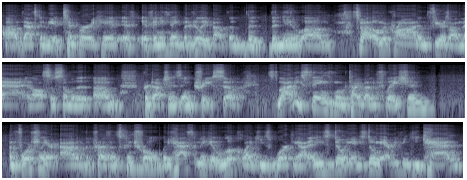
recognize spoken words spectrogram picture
Uh, that's going to be a temporary hit, if, if anything, but really about the, the, the new um, about Omicron and fears on that, and also some of the um, productions increase. So a lot of these things, when we're talking about inflation, unfortunately are out of the president's control. But he has to make it look like he's working on it, and he's doing it. He's doing everything he can.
